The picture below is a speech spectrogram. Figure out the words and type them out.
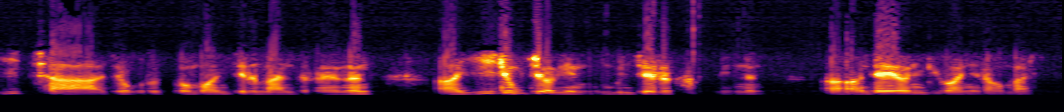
2차적으로 또 먼지를 만들어내는 어, 이중적인 문제를 갖고 있는 어, 내연기관이라고 있습니다.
